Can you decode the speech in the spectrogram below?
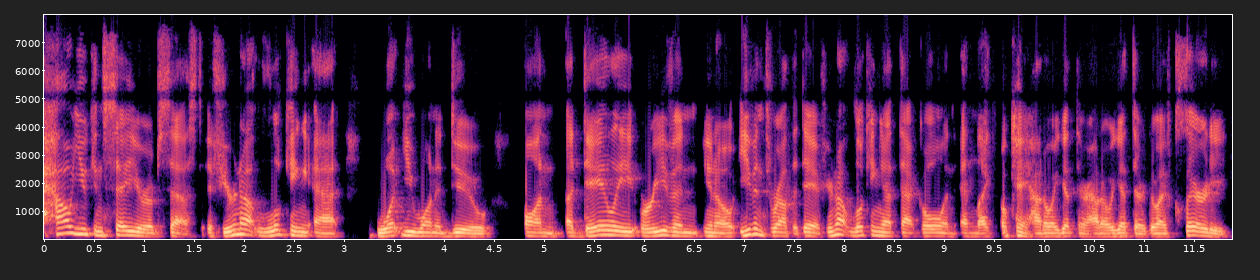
how you can say you're obsessed if you're not looking at what you want to do on a daily or even you know even throughout the day if you're not looking at that goal and, and like okay how do i get there? How do i get there? Do i have clarity?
